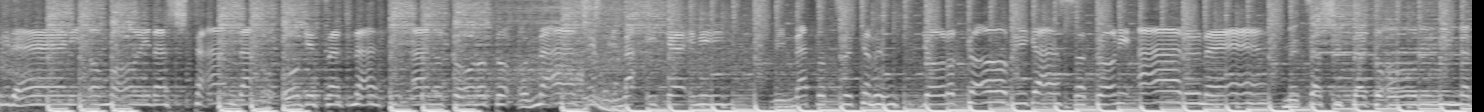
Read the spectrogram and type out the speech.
リレーに思い出したんだ。大げさじゃない。あの頃と同じ未来形に。みんなと掴む喜びがそこにあるね。目指したゴールに仲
